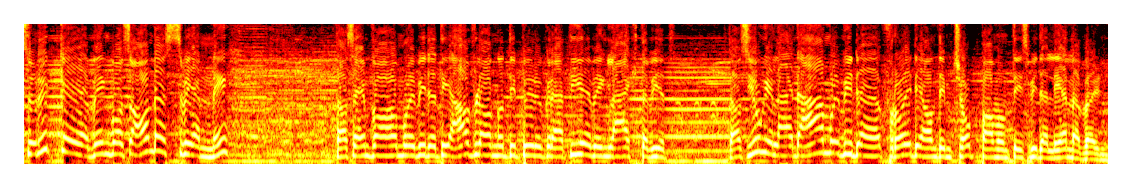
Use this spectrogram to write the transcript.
zurückgehen, wegen was anderes werden. Ne? Dass einfach einmal wieder die Auflagen und die Bürokratie ein wenig leichter wird. Dass junge Leute auch mal wieder Freude an dem Job haben und das wieder lernen wollen.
